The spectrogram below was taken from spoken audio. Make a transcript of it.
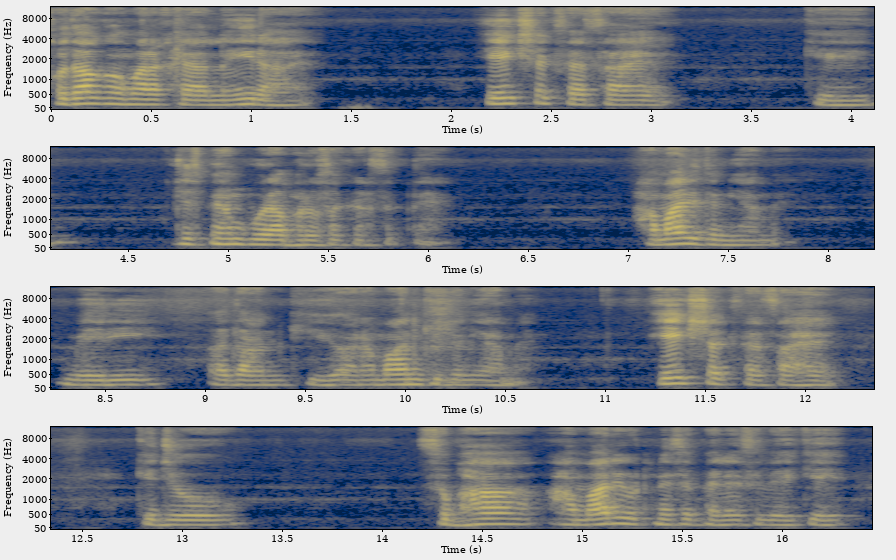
खुदा को हमारा ख्याल नहीं रहा है। एक शख्स ऐसा है कि जिस पे हम पूरा भरोसा कर सकते हैं। हमारी दुनिया में, मेरी अदान की और अमान की दुनिया में एक शख्स ऐसा है कि जो सुबह हमारे उठने से पहले से लेके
